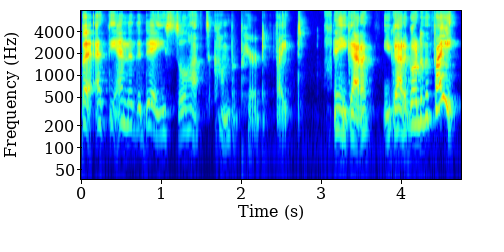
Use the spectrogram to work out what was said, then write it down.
But at the end of the day, you still have to come prepared to fight. And you gotta you gotta go to the fight.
